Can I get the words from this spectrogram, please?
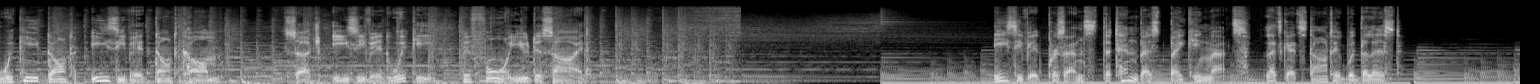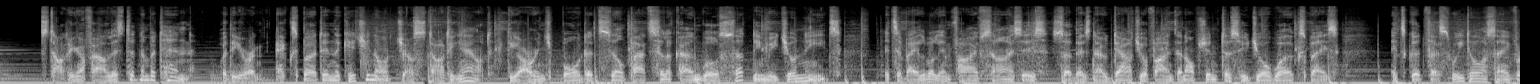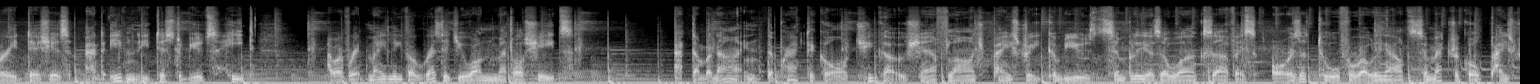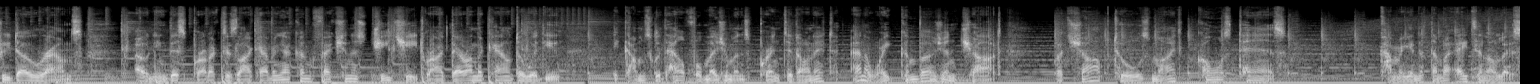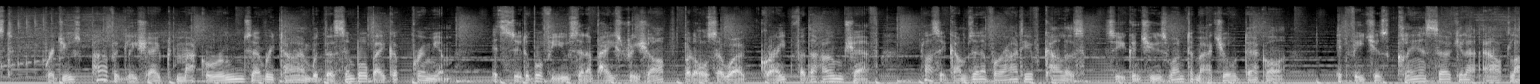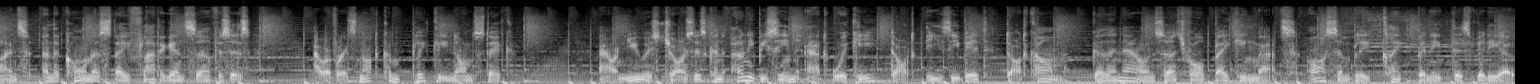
wiki.ezvid.com. Search Ezvid Wiki before you decide. Ezvid presents the 10 best baking mats. Let's get started with the list. Starting off our list at number 10. Whether you're an expert in the kitchen or just starting out, the orange bordered Silpat silicone will certainly meet your needs. It's available in five sizes, so there's no doubt you'll find an option to suit your workspace. It's good for sweet or savory dishes and evenly distributes heat. However, it may leave a residue on metal sheets. At number 9, the practical ChicoChef Large Pastry can be used simply as a work surface or as a tool for rolling out symmetrical pastry dough rounds. Owning this product is like having a confectioner's cheat sheet right there on the counter with you. It comes with helpful measurements printed on it and a weight conversion chart, but sharp tools might cause tears. Coming in at number 8 on our list, produce perfectly shaped macaroons every time with the Simple Baker Premium. It's suitable for use in a pastry shop, but also work great for the home chef. Plus it comes in a variety of colors, so you can choose one to match your decor. It features clear circular outlines and the corners stay flat against surfaces. However, it's not completely non-stick. Our newest choices can only be seen at wiki.ezvid.com. Go there now and search for baking mats or simply click beneath this video.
